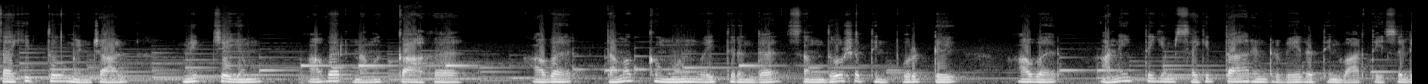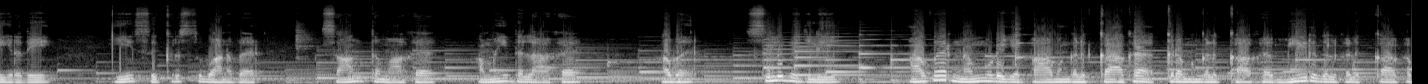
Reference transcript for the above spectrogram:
சகித்தோம் என்றால் நிச்சயம் அவர் நமக்காக. அவர் தமக்கு முன் வைத்திருந்த சந்தோஷத்தின் பொருட்டு அவர் அனைத்தையும் சகித்தார் என்று வேதத்தின் வார்த்தை சொல்லுகிறதே. இயேசு கிறிஸ்துவானவர் சாந்தமாக அமைதலாக அவர் சிலுவையிலே அவர் நம்முடைய பாவங்களுக்காக அக்கிரமங்களுக்காக மீறுதல்களுக்காக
